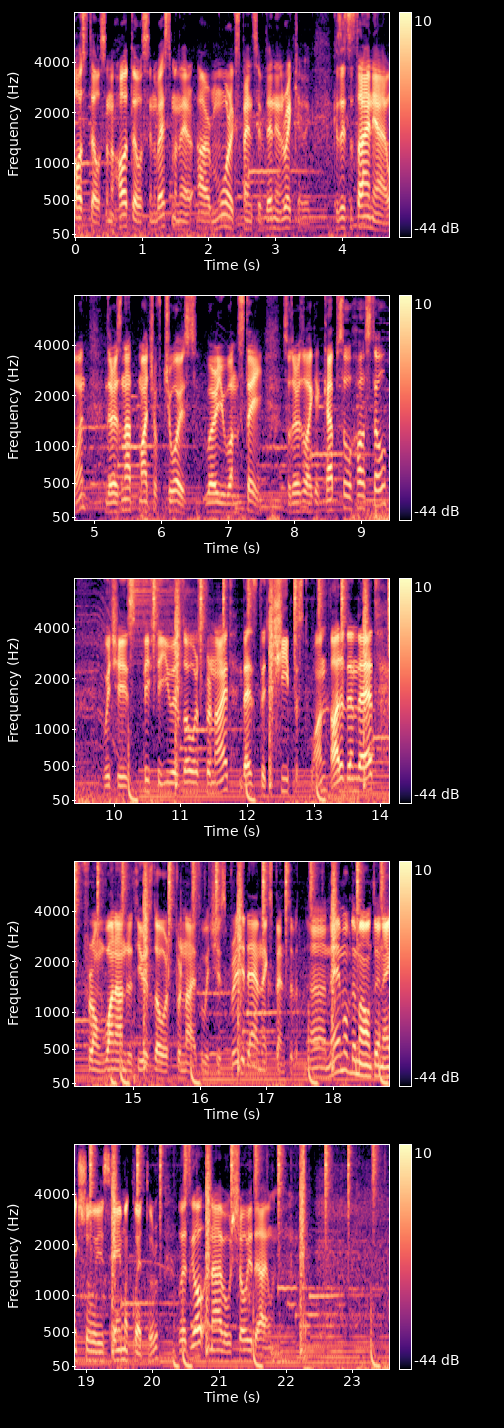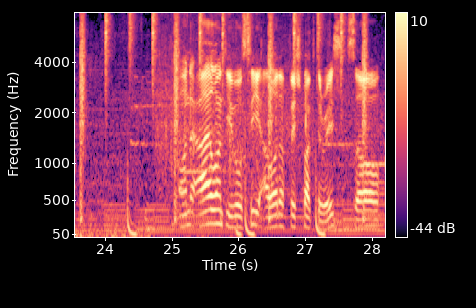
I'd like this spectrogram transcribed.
hostels and hotels in Vestmannaeyjar are more expensive than in Reykjavik because it's a tiny island there is not much of choice where you want to stay. So there's like a capsule hostel which is 50 US dollars per night. That's the cheapest one. Other than that from 100 US dollars per night which is pretty damn expensive. Uh, name of the mountain actually is Heimaklettur let's go and I will show you the island. On the island you will see a lot of fish factories. So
